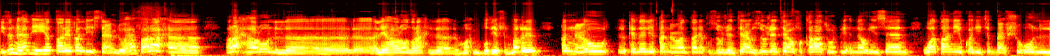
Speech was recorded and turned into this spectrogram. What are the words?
اذا هذه هي الطريقة اللي استعملوها فراح راح هارون علي هارون راح لمحمد بوذيا في المغرب. قنعوا كذلك قنعوا عن طريق الزوجه نتاعو الزوجه نتاعو فكراته لأنه إنسان وطني وكان يتبع في الشؤون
